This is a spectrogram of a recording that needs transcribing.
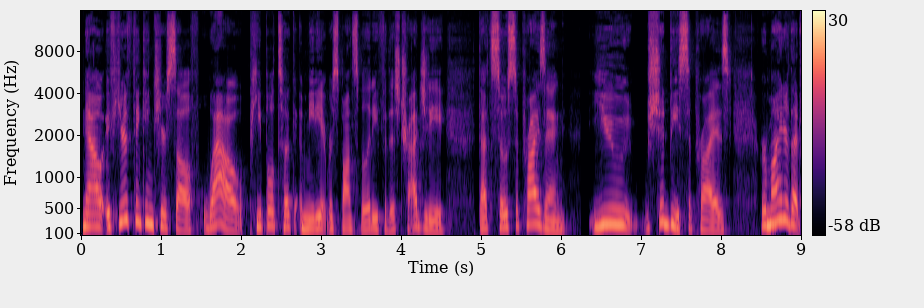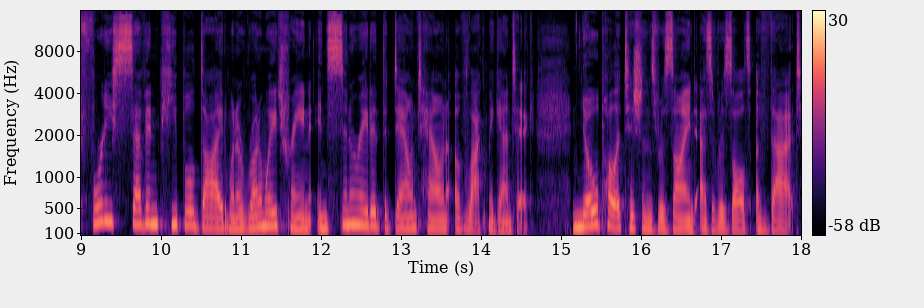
Now, if you're thinking to yourself, wow, people took immediate responsibility for this tragedy, that's so surprising you should be surprised. Reminder that 47 people died when a runaway train incinerated the downtown of Lac-Mégantic. No politicians resigned as a result of that,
